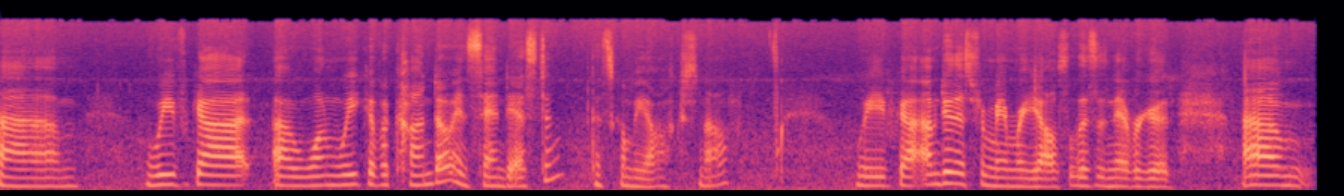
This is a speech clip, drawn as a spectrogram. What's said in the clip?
Um, we've got uh, one week of a condo in Sandestin that's going to be off. We've got, I'm doing this from memory, y'all, so this is never good. Um,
